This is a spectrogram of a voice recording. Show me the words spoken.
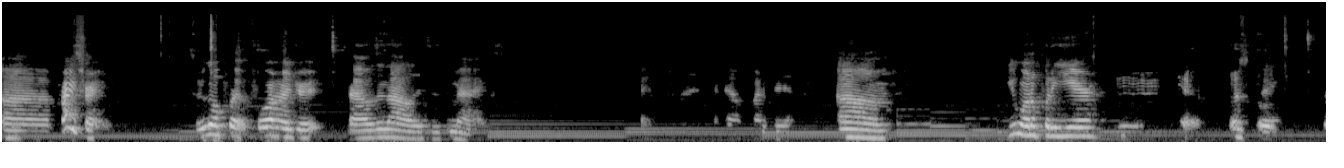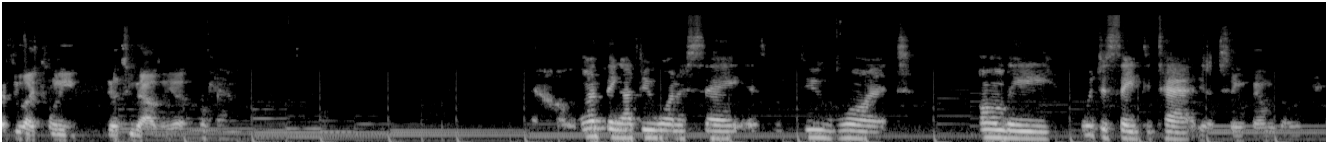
uh, price range. So we're gonna put four hundred thousand dollars as the max. Okay. Down quite a bit. Um, you want to put a year? Yeah, let's go. Let's do like twenty, yeah, two thousand. Yeah. Okay. One thing I do want to say is we do want only, we'll just say detached. Yeah, single family only.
